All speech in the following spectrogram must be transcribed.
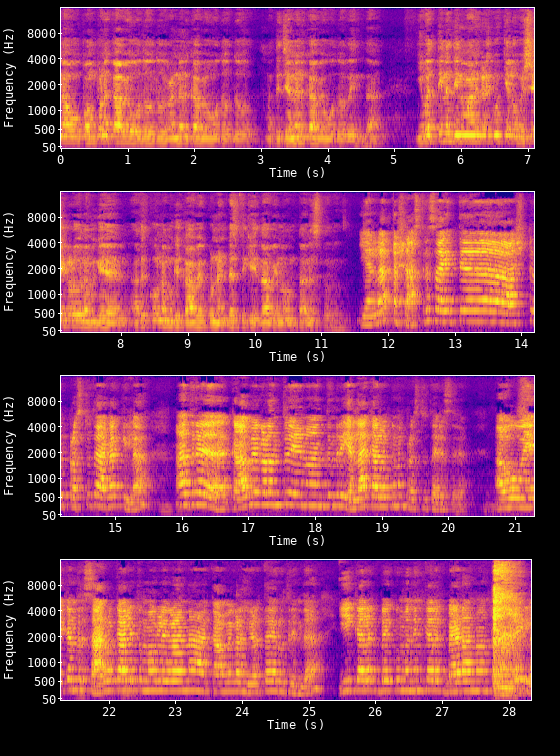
ನಾವು ಪಂಪನ ಕಾವ್ಯ ಓದೋದು ರಣ್ಣನ ಕಾವ್ಯ ಓದೋದು, ಮತ್ತೆ ಜನನ ಕಾವ್ಯ ಓದೋದ್ರಿಂದ ಇವತ್ತಿನ ದಿನಮಾನಗಳಿಗೂ ಕೆಲವು ವಿಷಯಗಳು ನಮಗೆ, ಅದಕ್ಕೂ ನಮಗೆ ಕಾವ್ಯಕ್ಕೂ ನಂಟಸ್ತಿಕೆ ಇದಾವೇನೋ ಅಂತ ಅನಿಸ್ತದೆ. ಎಲ್ಲ ಶಾಸ್ತ್ರ ಸಾಹಿತ್ಯ ಅಷ್ಟು ಪ್ರಸ್ತುತ ಆಗಕ್ಕಿಲ್ಲ. ಆದ್ರೆ ಕಾವ್ಯಗಳಂತೂ ಏನು ಅಂತಂದ್ರೆ ಎಲ್ಲಾ ಕಾಲಕ್ಕೂ ಪ್ರಸ್ತುತ ಇರಿಸ್ತಾರೆ ಅವು ಯಾಕಂದ್ರೆ ಸಾರ್ವಕಾಲಿಕ ಮೌಲ್ಯಗಳನ್ನ ಕಾವ್ಯಗಳು ಹೇಳ್ತಾ ಇರೋದ್ರಿಂದ ಈ ಕಾಲಕ್ಕೆ ಬೇಕು ಮುಂದಿನ ಕಾಲಕ್ಕೆ ಬೇಡ ಅನ್ನುವಂತ ಇಲ್ಲ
